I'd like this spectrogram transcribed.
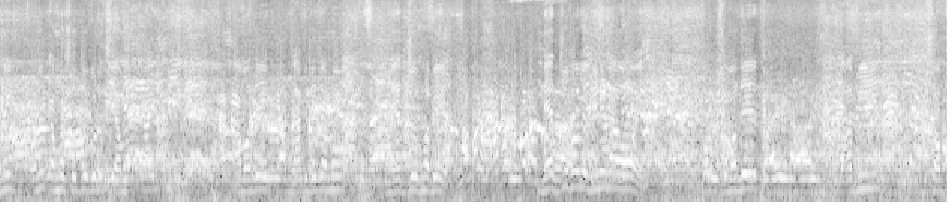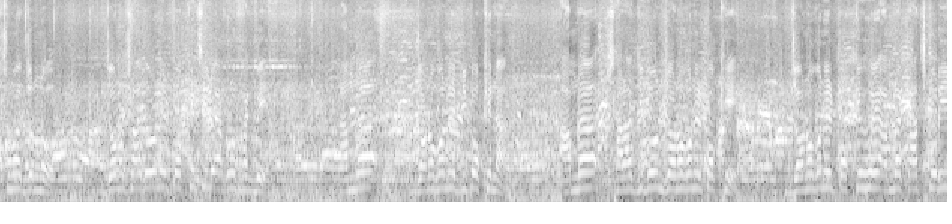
অনেক অনেক আমরা সহ্য করেছি। আমরা চাই আমাদের দাবিটা যেন ন্যায্যভাবে ন্যায্যভাবে মেনে নেওয়া হয়। আমাদের দাবি সবসময়ের জন্য জনসাধারণের পক্ষে ছিল এখনও থাকবে। আমরা জনগণের বিপক্ষে না। আমরা সারা জীবন জনগণের পক্ষে। জনগণের পক্ষে হয়ে আমরা কাজ করি।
